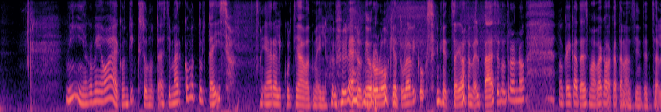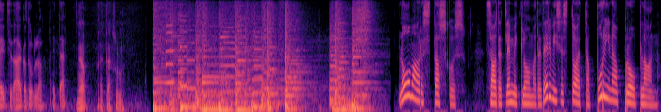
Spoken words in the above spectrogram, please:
nii, aga meie aeg on tiksunud täiesti märkamatult täis järelikult jäävad meil ülejäänud neuroloogia tulevikuks, nii et sa ei ole veel pääsenud, Ranno. aga igatahes ma väga-väga tänan sind, et sa leidsid aega tulla, aitäh. jah, aitäh sulle. loomaarst taskus. Saadet lemmikloomade tervisest toetab Purina Pro plaan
